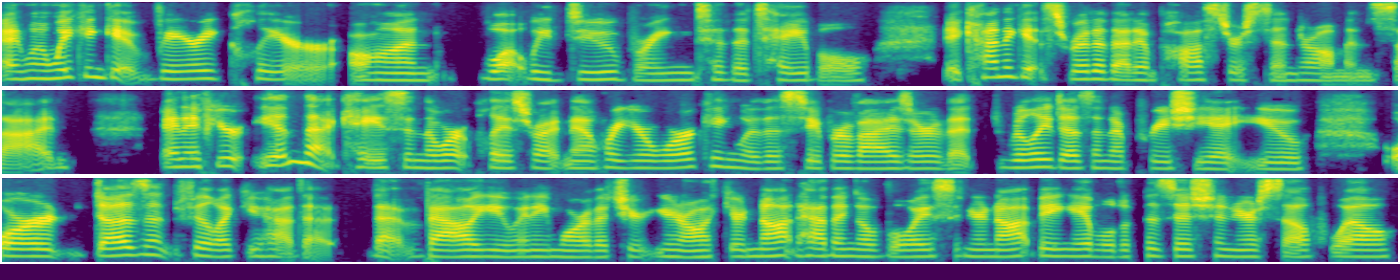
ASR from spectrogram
And when we can get very clear on what we do bring to the table, it kind of gets rid of that imposter syndrome inside. And if you're in that case in the workplace right now where you're working with a supervisor that really doesn't appreciate you or doesn't feel like you have that that value anymore, that you're you know like you're not having a voice and you're not being able to position yourself well,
